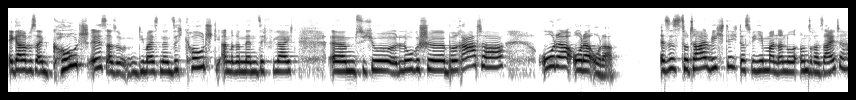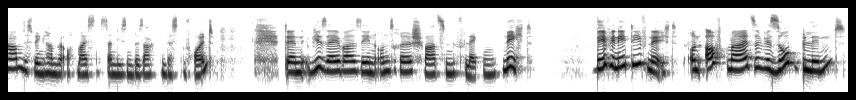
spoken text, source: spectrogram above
Egal, ob es ein Coach ist, also die meisten nennen sich Coach, die anderen nennen sich vielleicht ähm, psychologische Berater oder, oder, oder. Es ist total wichtig, dass wir jemanden an unserer Seite haben. Deswegen haben wir auch meistens dann diesen besagten besten Freund. Denn wir selber sehen unsere schwarzen Flecken nicht. Definitiv nicht. Und oftmals sind wir so blind,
